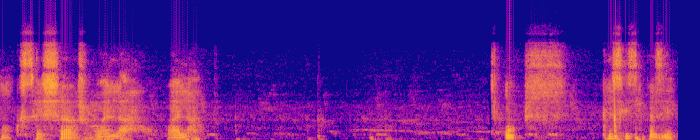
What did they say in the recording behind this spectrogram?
Donc, ça charge, voilà, voilà. Oups, qu'est-ce qui s'est passé?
